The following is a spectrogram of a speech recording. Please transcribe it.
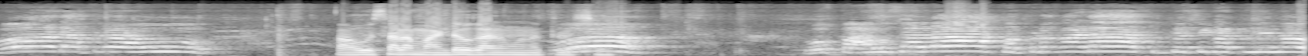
ओढ आपले राहू पाऊस आला मांडव घाल म्हणत ओ पाऊस आला कपडे काढा तू कशी घातली ना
